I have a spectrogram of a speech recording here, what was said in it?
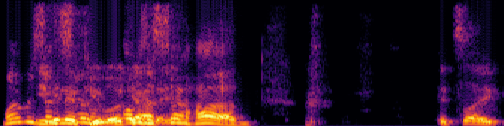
"Why was even that if so, you look at it, so hard?" It's like,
